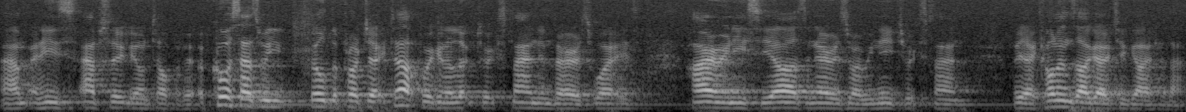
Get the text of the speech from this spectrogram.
um, and he's absolutely on top of it. Of course, as we build the project up, we're going to look to expand in various ways, hire in ECRs in areas where we need to expand. But yeah, Colin's our go-to guy for that.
